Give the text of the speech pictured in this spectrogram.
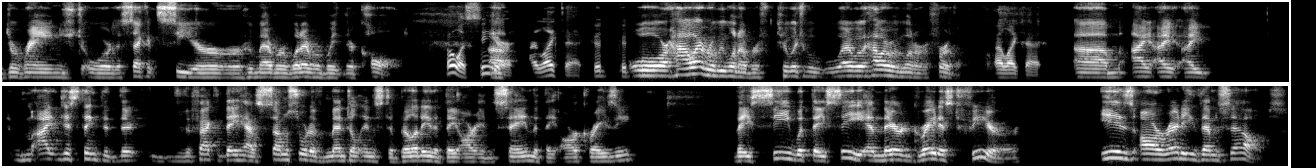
deranged or the second seer or whomever, whatever we, they're called, Oh, a seer. I like that. Good, good. or however we want to ref- to which we, however we want to refer them. I like that. Um, I, I I I just think that the the fact that they have some sort of mental instability, that they are insane, that they are crazy, they see what they see, and their greatest fear is already themselves.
